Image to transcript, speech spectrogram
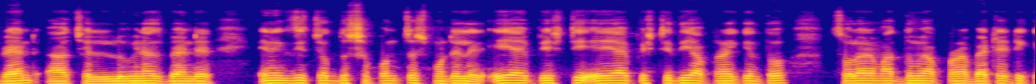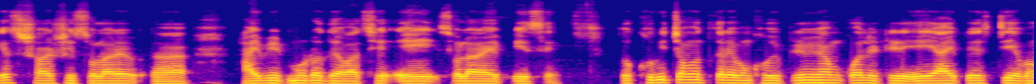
ব্র্যান্ড হচ্ছে লুমিনাস ব্র্যান্ডের এনএক্সজি চোদ্দোশো পঞ্চাশ মডেলের এই আইপিএসটি এই আইপিএসটি দিয়ে আপনারা কিন্তু সোলারের মাধ্যমে আপনারা ব্যাটারিটিকে সরাসরি সোলারের হাইব্রিড মোডও দেওয়া আছে এই সোলার আইপিএসে তো খুবই চমৎকার এবং খুবই প্রিমিয়াম কোয়ালিটির এই আইপিএসটি এবং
